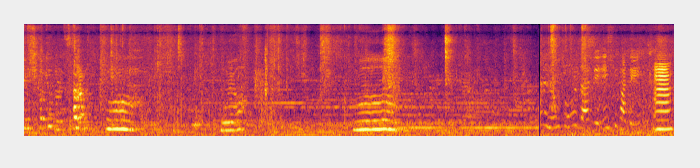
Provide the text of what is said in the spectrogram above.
네 와. 뭐야? 와. 응.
